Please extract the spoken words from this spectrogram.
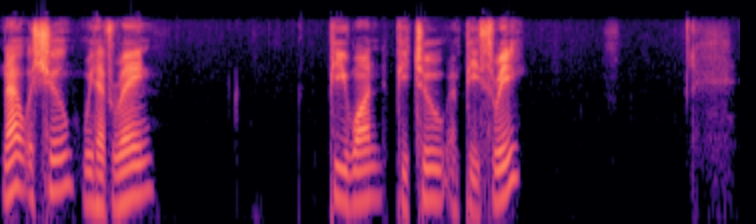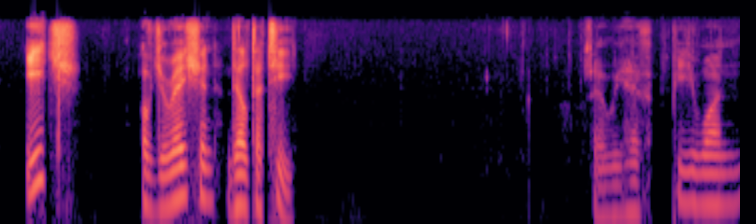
Now assume we have rain P1, P2 and P3 each of duration delta t. So we have P1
